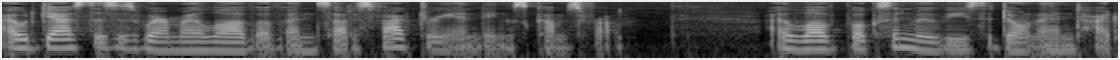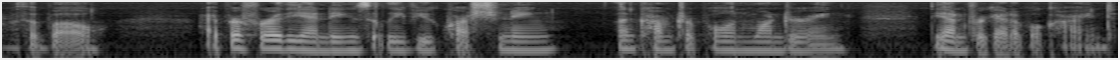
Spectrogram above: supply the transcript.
I would guess this is where my love of unsatisfactory endings comes from. I love books and movies that don't end tied with a bow. I prefer the endings that leave you questioning, uncomfortable, and wondering, the unforgettable kind.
